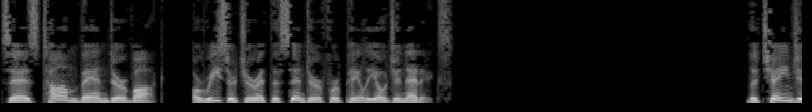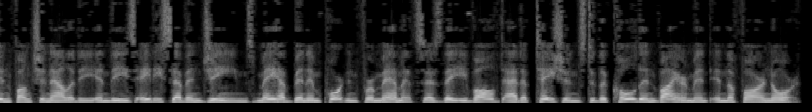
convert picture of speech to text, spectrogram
Says Tom van der Valk, a researcher at the Center for Paleogenetics. The change in functionality in these 87 genes may have been important for mammoths as they evolved adaptations to the cold environment in the far north.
